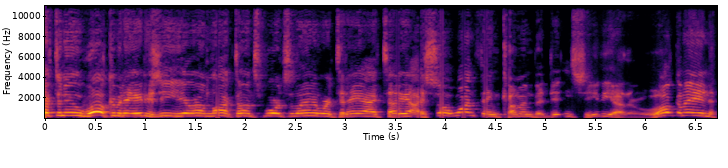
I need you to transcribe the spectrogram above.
afternoon. Welcome to A to Z here on Locked On Sports Atlanta, where today I tell you I saw one thing coming but didn't see the other. Welcome in.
